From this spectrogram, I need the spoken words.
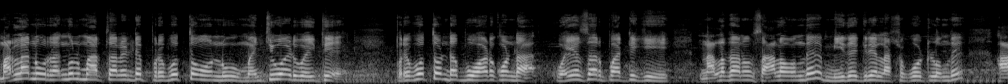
మరలా నువ్వు రంగులు మార్చాలంటే ప్రభుత్వం నువ్వు మంచివాడు అయితే ప్రభుత్వం డబ్బు వాడకుండా వైఎస్ఆర్ పార్టీకి నల్లధనం చాలా ఉంది మీ దగ్గరే లక్ష కోట్లు ఉంది. ఆ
